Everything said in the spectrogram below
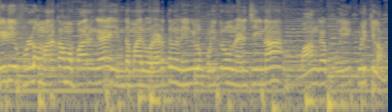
வீடியோ ஃபுல்லாக மறக்காமல் பாருங்கள் இந்த மாதிரி ஒரு இடத்துல நீங்களும் குளிக்கணும்னு நினச்சிங்கன்னா வாங்க போய் குளிக்கலாம்.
